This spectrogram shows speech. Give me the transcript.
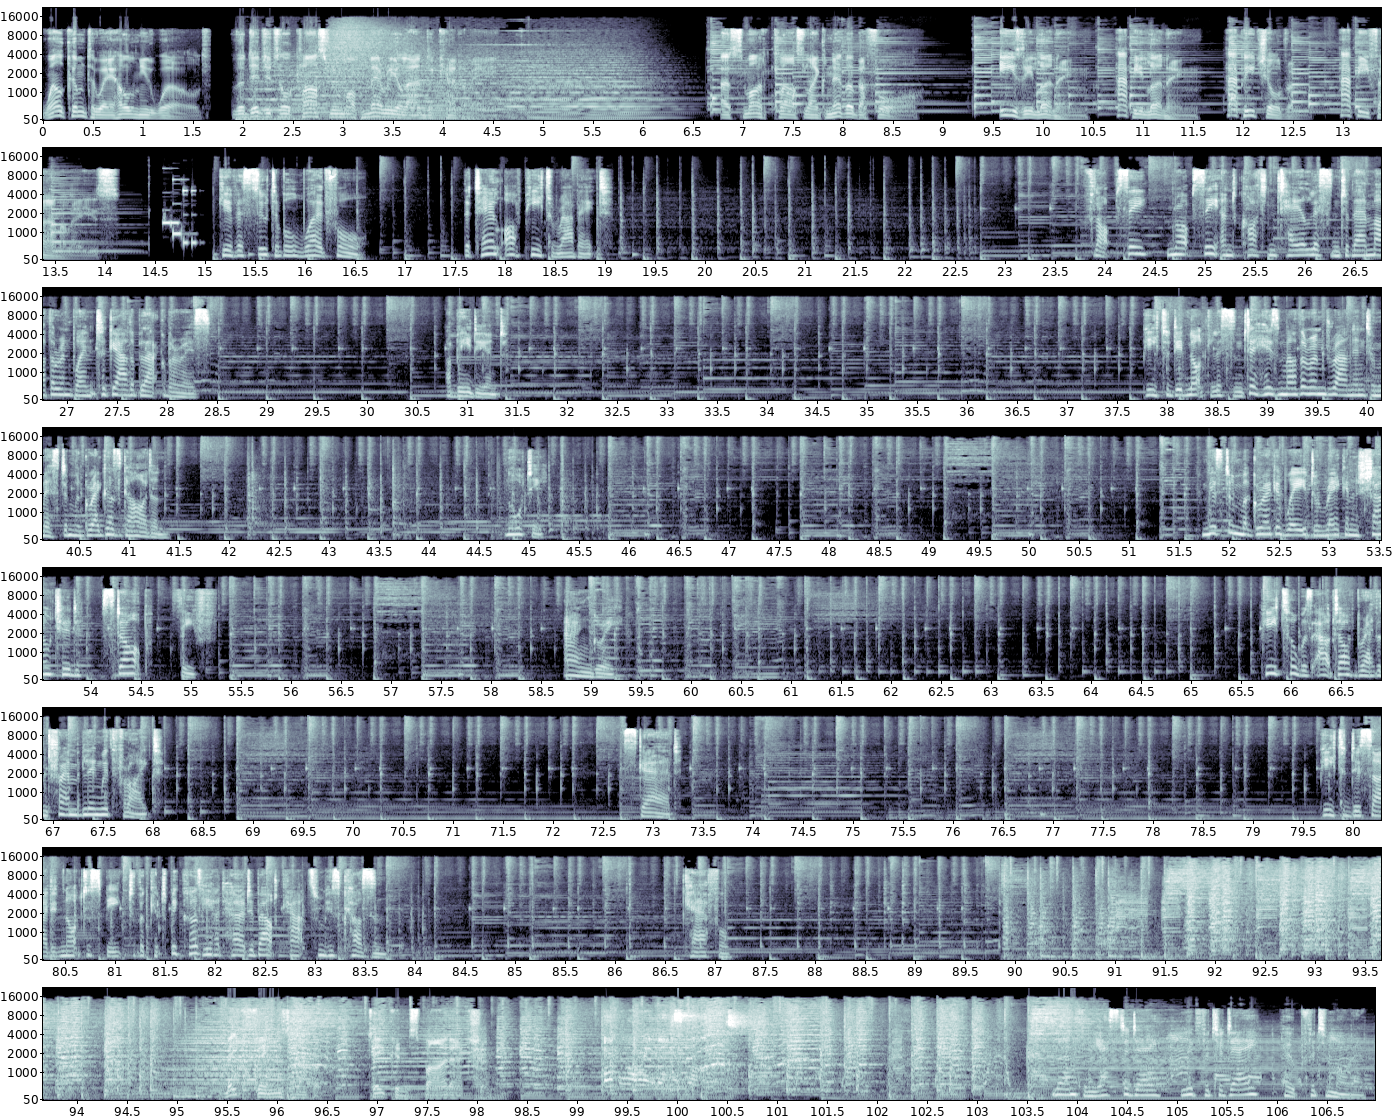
Welcome to a whole new world, the digital classroom of Merryland Academy. A smart class like never before. Easy learning, happy learning, happy children, happy families. Give a suitable word for the tale of Peter Rabbit. Flopsy, Mopsy and Cottontail listened to their mother and went to gather blackberries. Obedient. Peter did not listen to his mother and ran into Mr. McGregor's garden. Naughty. Mr. McGregor waved a rake and shouted, Stop, thief. Angry. Peter was out of breath and trembling with fright. Scared. Peter decided not to speak to the cat because he had heard about cats from his cousin. Careful. Make things happen. Take inspired action. Learn from yesterday, live for today, hope for tomorrow.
